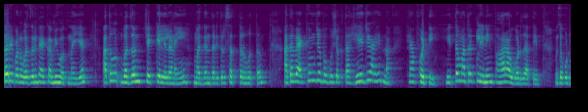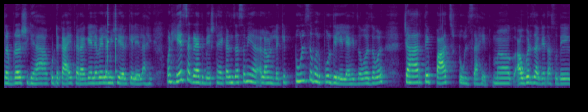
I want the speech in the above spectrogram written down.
तरी पण वजन काही कमी होत नाही आहे आता वजन चेक केलेलं नाही मध्यंतरी तर सत्तर होतं. आता वॅक्युम जे बघू शकता हे जे आहेत ना ह्या फटी इथं मात्र क्लिनिंग फार अवघड जाते. मग तो कुठं ब्रश घ्या कुठं काय करा गेल्या वेळेला मी शेअर केलेलं आहे. पण हे सगळ्यात बेस्ट आहे कारण जसं मी याला म्हणलं की टूल्स भरपूर दिलेले आहेत. जवळजवळ चार ते पाच टूल्स आहेत. मग अवघड जागेत असू दे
